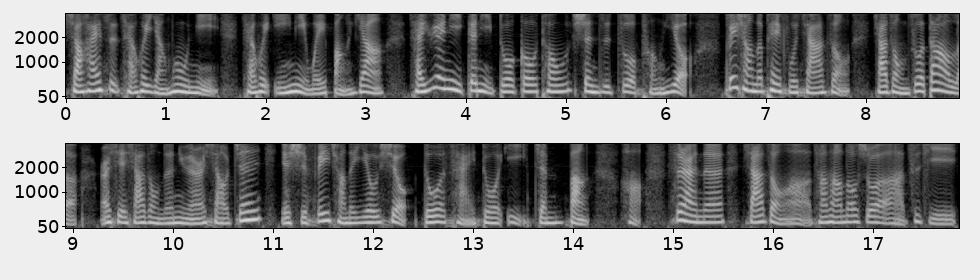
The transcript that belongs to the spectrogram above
小孩子才会仰慕你，才会以你为榜样，才愿意跟你多沟通，甚至做朋友。非常的佩服霞总，霞总做到了，而且霞总的女儿小珍也是非常的优秀，多才多艺，真棒。好，虽然呢，霞总啊常常都说啊自己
